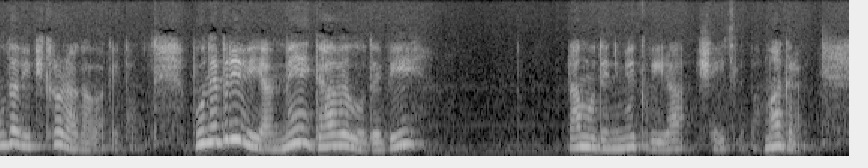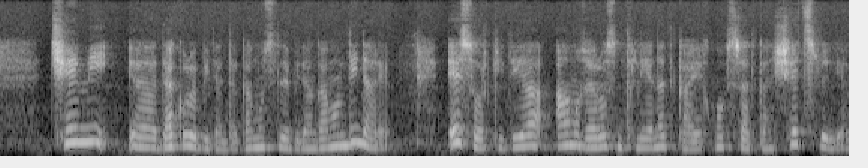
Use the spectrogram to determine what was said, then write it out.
უნდა ვიფიქრო რა გავაკეთო. ბუნებრივია, მე დაველოდები რამოდენიმე კვირა შეიძლება, მაგრამ ჩემი დაკვირვებიდან და გამოცდილებიდან გამომდინარე, ეს ორქიდეა ამ ღეროს მთლიანად გაიხმობს, რადგან შეცვლილია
